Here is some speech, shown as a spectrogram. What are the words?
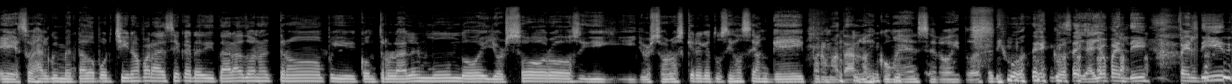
eso es algo inventado por China para desacreditar a Donald Trump y controlar el mundo y George Soros y, y George Soros quiere que tus hijos sean gays para matarlos y comérselos y todo ese tipo de cosas. Ya yo perdí, perdí,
